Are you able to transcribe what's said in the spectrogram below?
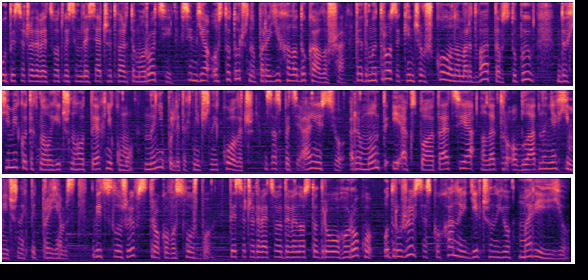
У 1984 році сім'я остаточно переїхала до Калуша, де Дмитро закінчив школу номер 2 та вступив до хіміко-технологічного технікуму, нині політехнічний коледж, за спеціальністю ремонт і експлуатація електрообладнання хімічних підприємств. Відслужив строкову службу. 1992 року одружився з коханою дівчиною Марією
